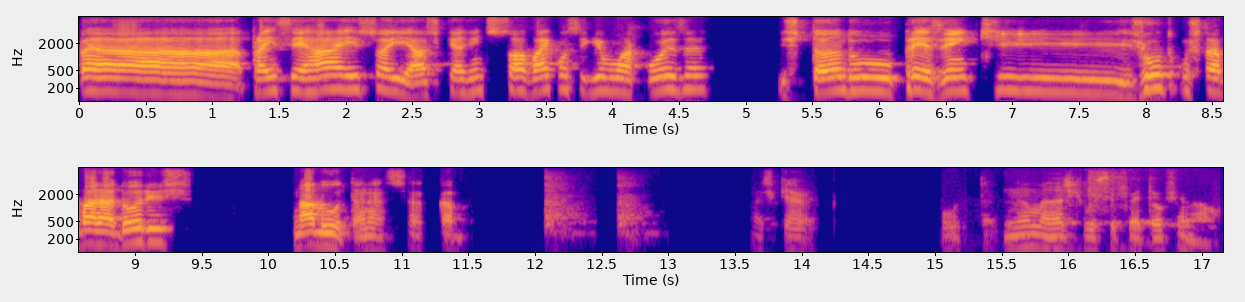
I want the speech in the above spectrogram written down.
para encerrar, é isso aí. Acho que a gente só vai conseguir uma coisa estando presente junto com os trabalhadores na luta, né? Acho que é. Puta. Não, mas acho que você foi até o final.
